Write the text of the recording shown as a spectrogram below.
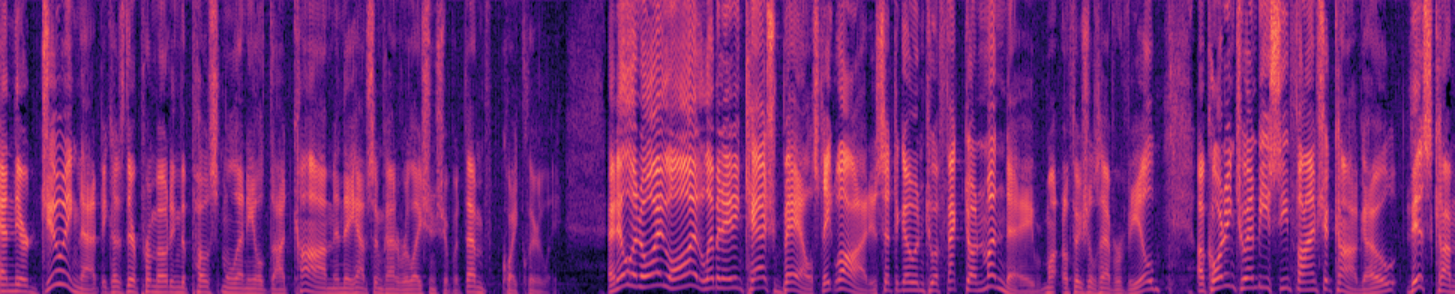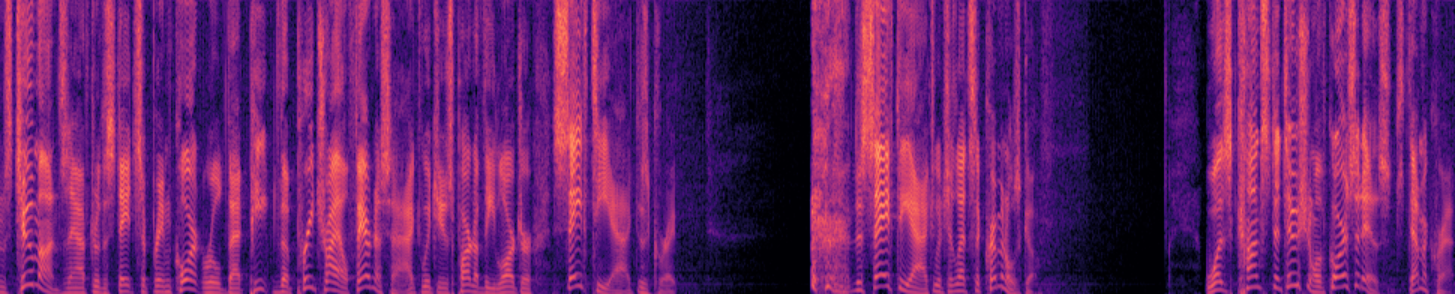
And they're doing that because they're promoting the postmillennial.com and they have some kind of relationship with them quite clearly. An Illinois law eliminating cash bail statewide is set to go into effect on Monday, officials have revealed. According to NBC5 Chicago, this comes two months after the state Supreme Court ruled that the Pretrial Fairness Act, which is part of the larger Safety Act, is great. the Safety Act, which lets the criminals go, was constitutional. Of course it is. It's Democrat.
